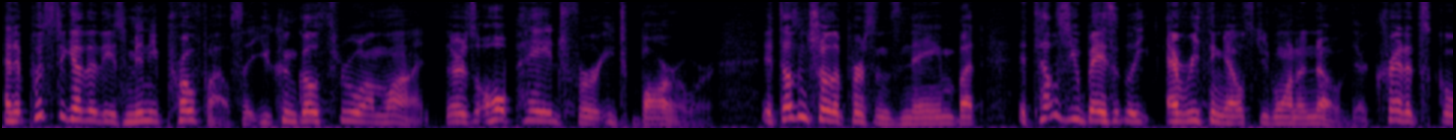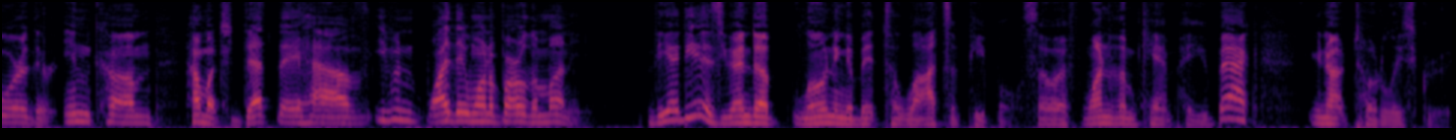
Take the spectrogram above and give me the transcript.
and it puts together these mini profiles that you can go through online. There's a whole page for each borrower. It doesn't show the person's name, but it tells you basically everything else you'd want to know. Their credit score, their income, how much debt they have, even why they want to borrow the money. The idea is you end up loaning a bit to lots of people. So if one of them can't pay you back, you're not totally screwed.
